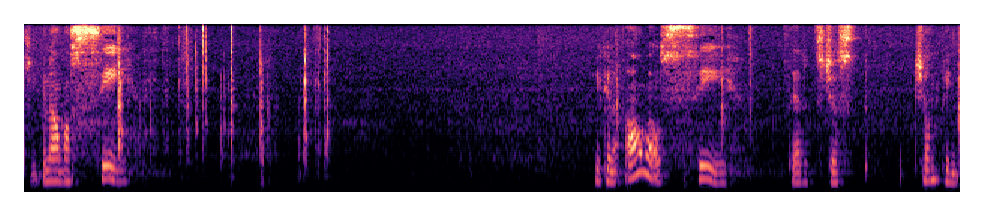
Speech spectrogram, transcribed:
So you can almost see you can almost see that it's just jumping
